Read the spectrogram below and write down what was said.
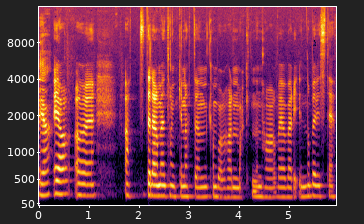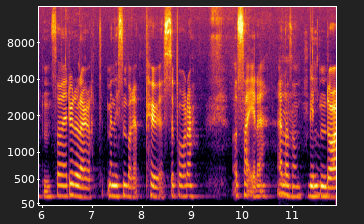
Ja. ja og, at det der med tanken at en kan bare ha den makten en har ved å være i underbevisstheten, så er det jo det der at Men hvis en bare pøser på det og sier det, eller mm. sånn, vil den da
